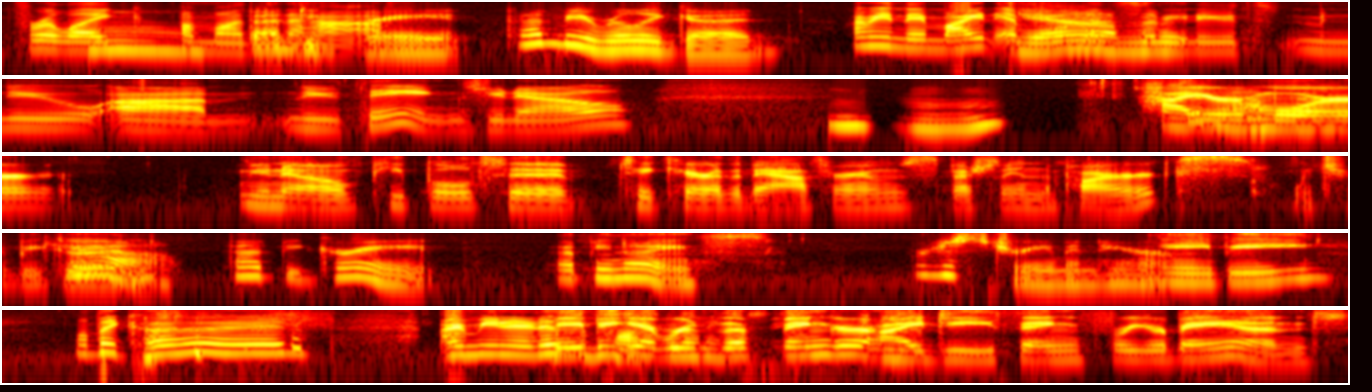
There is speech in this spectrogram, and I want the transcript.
for like a month That'd and a be half. great. That'd be really good. I mean, they might implement Yeah, some new th- new um new things. You know. Mm-hmm. Hire more, you know, people to take care of the bathrooms, especially in the parks, which would be good. Yeah, that'd be great. That'd be nice. We're just dreaming here. Maybe. Well, they could. I mean, it is Maybe get rid of the finger ID thing for your band.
